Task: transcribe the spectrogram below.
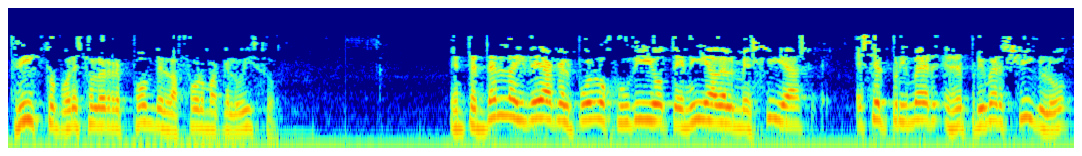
Cristo por eso le responde en la forma que lo hizo. Entender la idea que el pueblo judío tenía del Mesías es el primer, en el primer siglo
